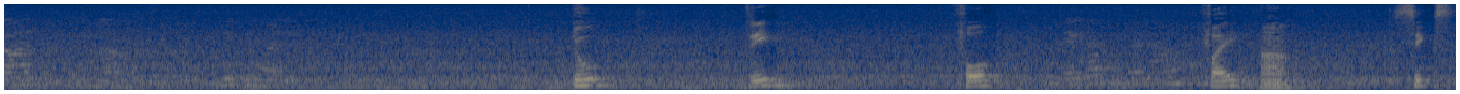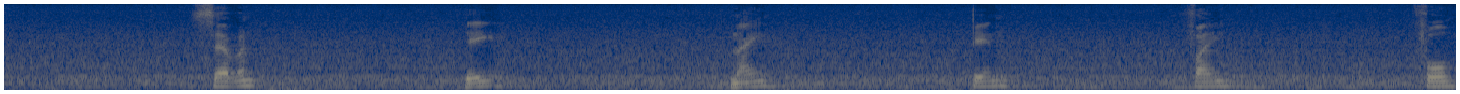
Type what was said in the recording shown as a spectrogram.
கால் பண்ணிக்கலாம் two three four five ah six seven eight nine ten five four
